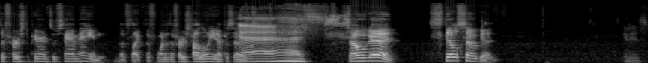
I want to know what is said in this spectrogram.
the first appearance of Samhain. That's like the, one of the first Halloween episodes. Yes, So good, still so good. it is.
